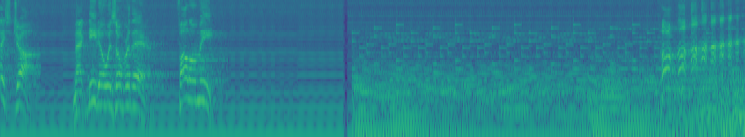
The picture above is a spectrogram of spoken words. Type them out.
nice job. Magneto is over there. Follow me.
